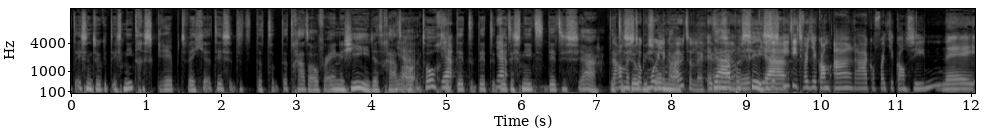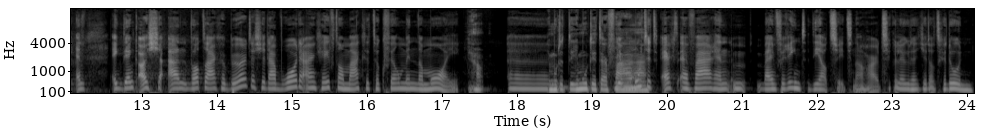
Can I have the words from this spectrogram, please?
dat is natuurlijk, het is niet gescript, weet je, het is, het, dat, dat gaat over energie, dat gaat Ja. al- toch? Ja. Dit, dit, dit, Ja. dit is niet, dit is, ja, dit Daarom is, heel het ook bijzonder. moeilijk uit te leggen. Ja, precies. Het Ja. is niet iets wat je kan aanraken of wat je kan zien. Nee, en ik denk als je aan wat daar gebeurt, als je daar woorden aan geeft, dan maakt het ook veel minder mooi. Ja, Ehm, je moet, het, je moet dit ervaren. Je moet het echt ervaren. En mijn vriend, die had zoiets, nou hartstikke leuk dat je dat gaat doen.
